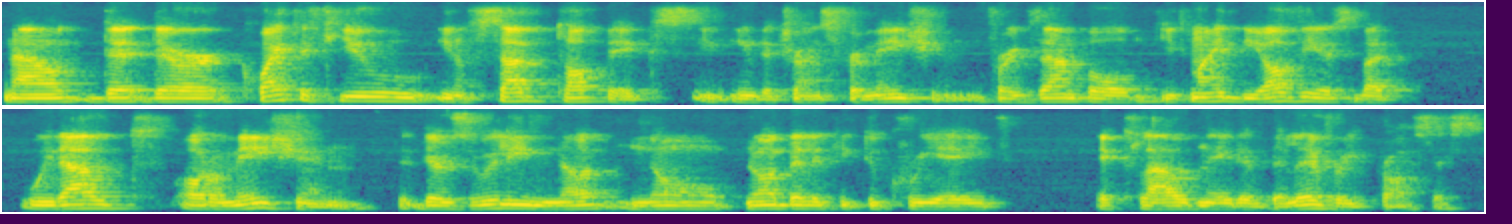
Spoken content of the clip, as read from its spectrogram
Now, the, there are quite a few you know, subtopics in, in the transformation. For example, it might be obvious, but without automation, there's really no, no, no ability to create a cloud native delivery process.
